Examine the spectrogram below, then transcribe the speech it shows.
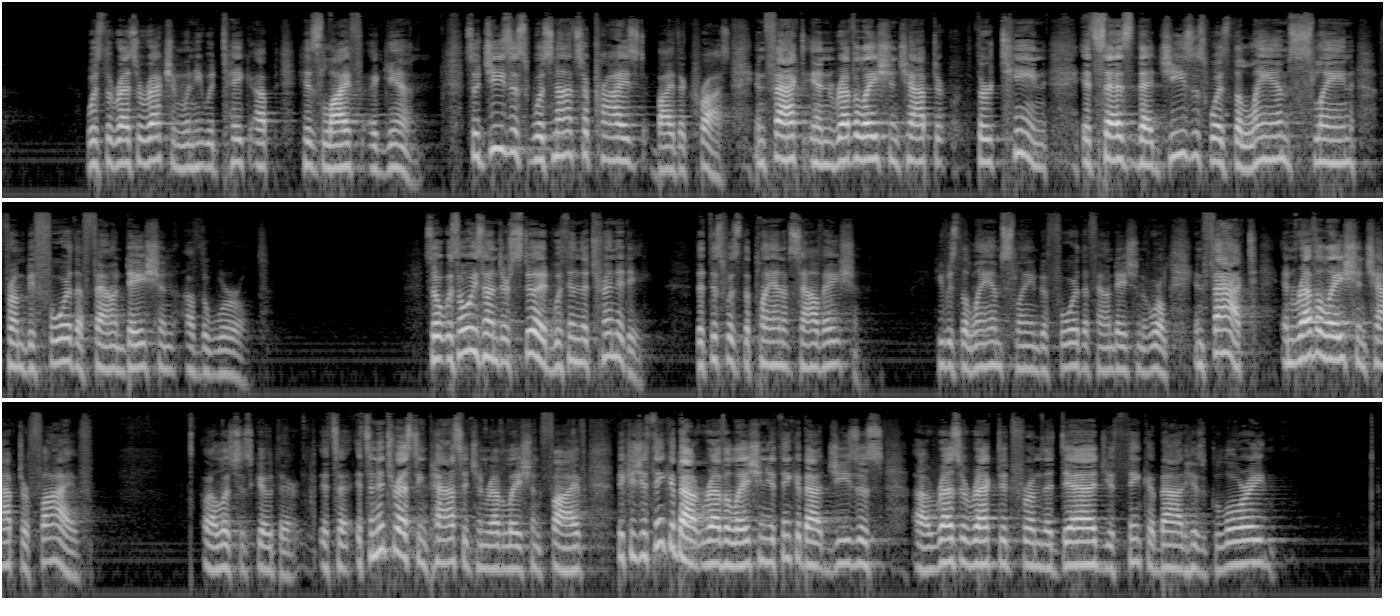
was the resurrection when he would take up his life again. So Jesus was not surprised by the cross. In fact, in Revelation chapter 13, it says that Jesus was the lamb slain from before the foundation of the world. So it was always understood within the Trinity that this was the plan of salvation. He was the lamb slain before the foundation of the world. In fact, in Revelation chapter 5, well, let's just go there. It's, a, it's an interesting passage in Revelation 5 because you think about Revelation, you think about Jesus uh, resurrected from the dead, you think about his glory,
